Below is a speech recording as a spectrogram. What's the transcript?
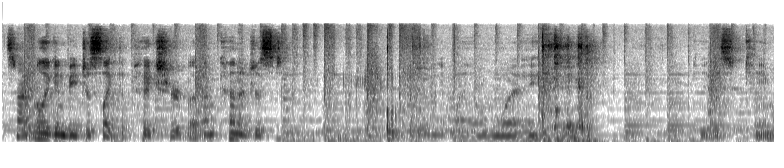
It's not really going to be just like the picture, but I'm kind of just doing it my own way. Okay, this came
